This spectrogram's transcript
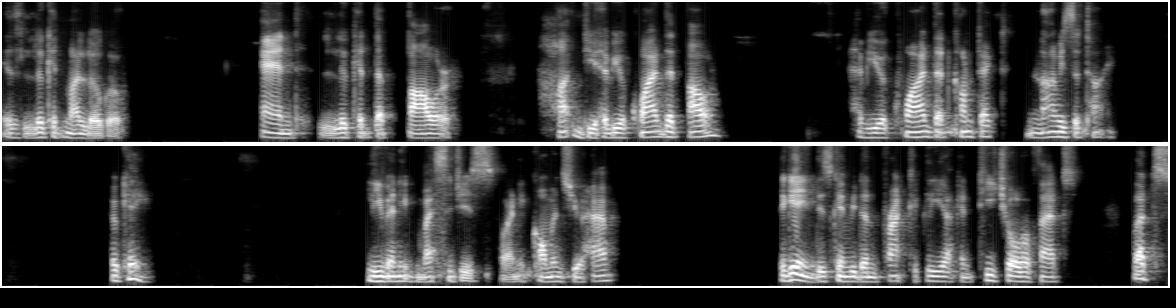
is look at my logo and look at the power. How, do you have you acquired that power? Have you acquired that contact? Now is the time. Okay. Leave any messages or any comments you have. Again, this can be done practically. I can teach all of that but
